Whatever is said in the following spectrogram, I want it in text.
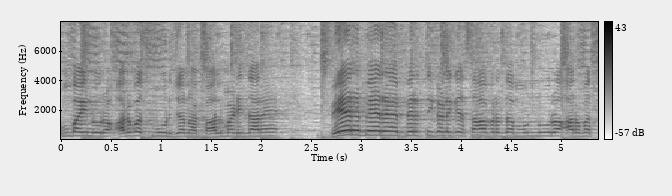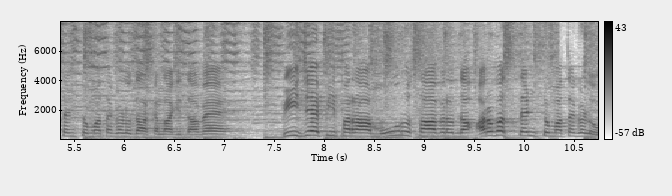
ಒಂಬೈನೂರ ಅರವತ್ತ್ಮೂರು ಜನ ಕಾಲ್ ಮಾಡಿದ್ದಾರೆ. ಬೇರೆ ಬೇರೆ ಅಭ್ಯರ್ಥಿಗಳಿಗೆ ಸಾವಿರದ ಮುನ್ನೂರ ಅರವತ್ತೆಂಟು ಮತಗಳು ದಾಖಲಾಗಿದ್ದಾವೆ. ಬಿ ಜೆ ಪಿ ಪರ ಮೂರು ಸಾವಿರದ ಅರವತ್ತೆಂಟು ಮತಗಳು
